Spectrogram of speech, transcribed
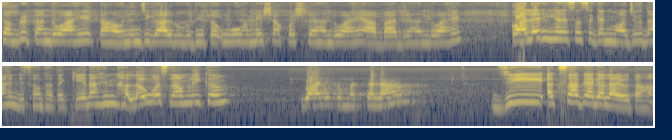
सब्रु कंदो आहे तव्हां उन्हें जी ॻाल्हि बि ॿुधी त उहो हमेशह ख़ुशि रहंदो आहे आबादु कॉलर हींअर असां सां मौजूद मौजूदु आहिनि था त केरु आहिनि हेलो अस्सलाम वालेकुम वालेकुम अस्सलाम जी अक्सा पिया ॻाल्हायो तव्हां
